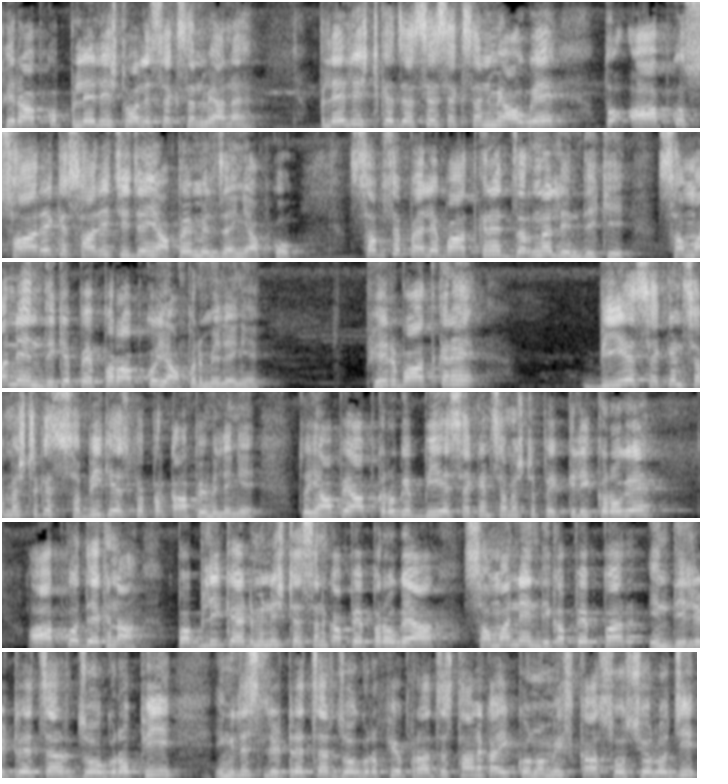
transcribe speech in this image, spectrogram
फिर आपको प्ले वाले सेक्शन में आना है। प्लेलिस्ट के जैसे सेक्शन में आओगे तो आपको सारे के सारी चीज़ें यहाँ पे मिल जाएँगी आपको। सबसे पहले बात करें जर्नल हिंदी की। सामान्य हिंदी के पेपर आपको यहाँ पर मिलेंगे। फिर बात करें बीए सेकेंड सेमेस्टर के सभी केस पेपर कहाँ पे मिलेंगे? तो यहाँ पे आप करोगे बीए सेकेंड सेमेस्टर पे क्लिक करोगे। आपको देखना पब्लिक एडमिनिस्ट्रेशन का पेपर हो गया, सामान्य हिंदी का paper Hindi literature geography English literature geography of Rajasthan का इकोनॉमिक्स का सोशियोलॉजी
